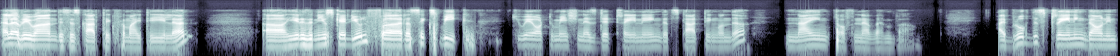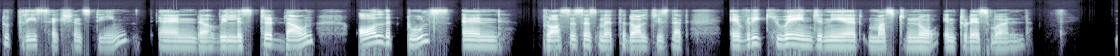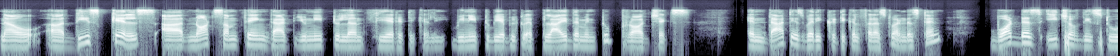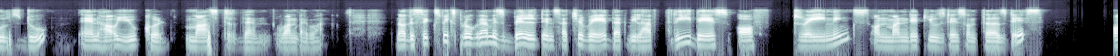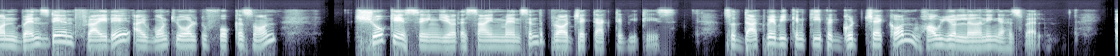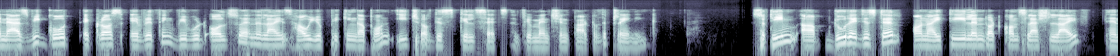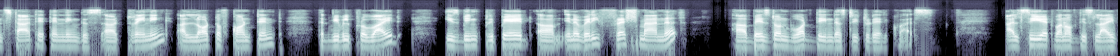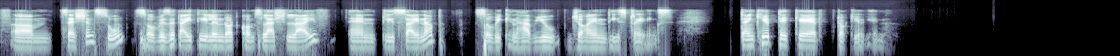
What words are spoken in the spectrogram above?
Hello everyone, this is Karthik from IT Learn. Uh, here is a new schedule for a six-week QA automation SDET training that's starting on the 9th of November. I broke this training down into three sections team and uh, we listed down all the tools and processes methodologies that every QA engineer must know in today's world. Now, uh, these skills are not something that you need to learn theoretically. We need to be able to apply them into projects. And that is very critical for us to understand what does each of these tools do and how you could master them one by one. Now, the six weeks program is built in such a way that we'll have three days of trainings on Monday, Tuesdays, on Thursdays on Wednesday and Friday, I want you all to focus on showcasing your assignments and the project activities. So that way we can keep a good check on how you're learning as well. And as we go across everything, we would also analyze how you're picking up on each of the skill sets that we mentioned part of the training. So team, uh, do register on itelearn.com slash live and start attending this uh, training. A lot of content that we will provide is being prepared um, in a very fresh manner uh, based on what the industry today requires. I'll see you at one of these live um, sessions soon. So visit itelearn.com slash live and please sign up so we can have you join these trainings. Thank you. Take care. Talk to you again.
